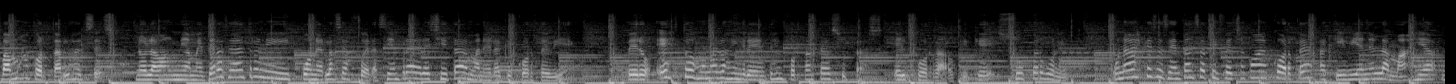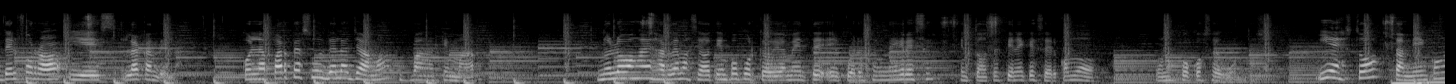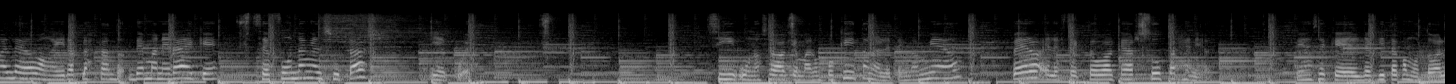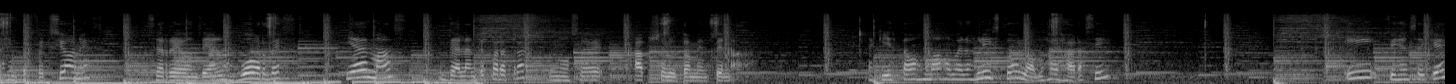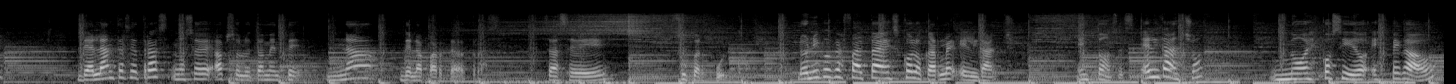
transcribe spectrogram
vamos a cortar los excesos. No la van ni a meter hacia adentro ni ponerla hacia afuera, siempre derechita de manera que corte bien. Pero esto es uno de los ingredientes importantes del sutage, el forrado, que quede súper bonito. Una vez que se sientan satisfechas con el corte, aquí viene la magia del forrado y es la candela. Con la parte azul de la llama van a quemar. No lo van a dejar demasiado tiempo porque obviamente el cuero se ennegrece, entonces tiene que ser como unos pocos segundos y esto también con el dedo van a ir aplastando de manera de que se fundan el sutage y el cuero. Si uno se va a quemar un poquito, no le tengan miedo, pero el efecto va a quedar súper genial. Fíjense que él ya quita como todas las imperfecciones, se redondean los bordes y además de adelante para atrás no se ve absolutamente nada. Aquí ya estamos más o menos listos, lo vamos a dejar así y fíjense que de adelante hacia atrás no se ve absolutamente nada de la parte de atrás. O sea, se ve súper pulco. Lo único que falta es colocarle el gancho. Entonces, el gancho no es cosido, es pegado,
